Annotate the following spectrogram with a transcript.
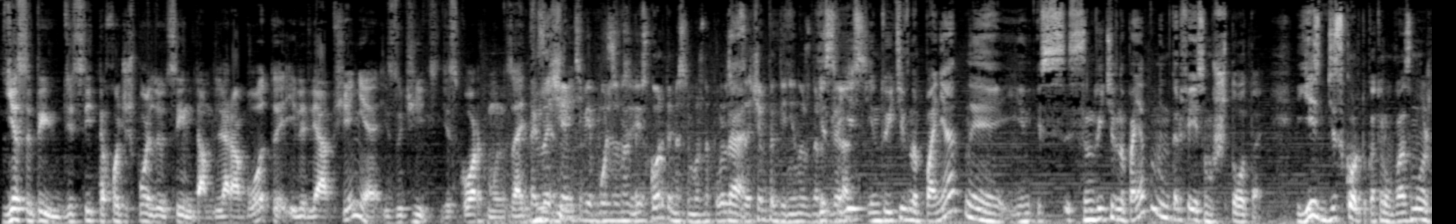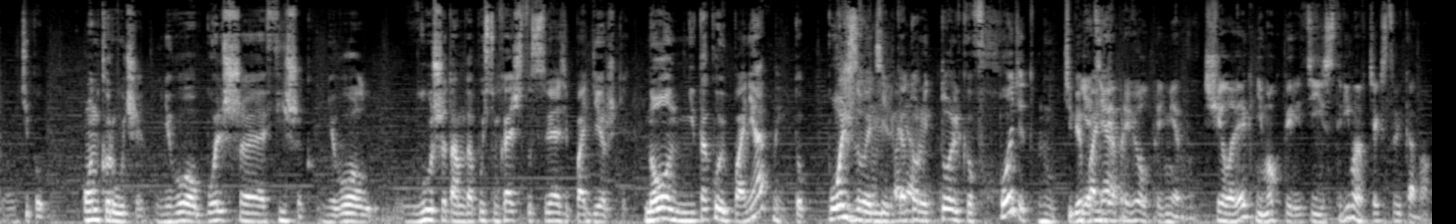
если ты действительно хочешь пользоваться им там для работы или для общения, изучить Discord можно за Так зачем тебе пользоваться Дискордом, если можно пользоваться Да. зачем-то, где не нужно Если есть интуитивно понятные, с интуитивно понятным интерфейсом что-то, есть Discord, у которого, возможно, ну, типа, он круче, у него больше фишек, у него лучше там, допустим, качество связи, поддержки, но он не такой понятный, то пользователь, который только входит, ну, тебе Я тебе понятно. привел пример. Человек не мог перейти из стрима в текстовый канал.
